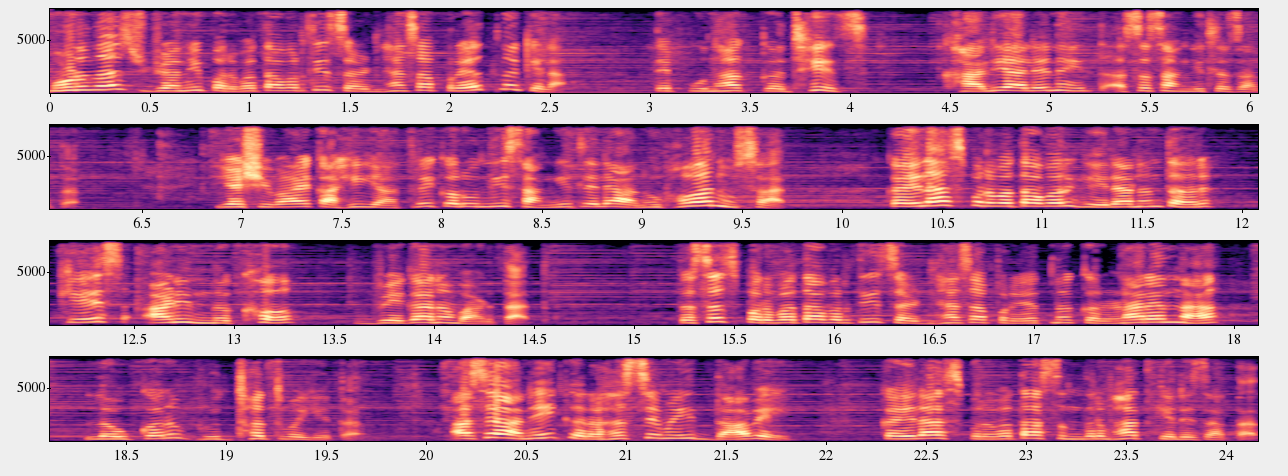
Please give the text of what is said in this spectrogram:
म्हणूनच ज्यांनी पर्वतावरती चढण्याचा प्रयत्न केला ते पुन्हा कधीच खाली आले नाहीत असं सांगितलं जातं. याशिवाय काही यात्रेकरूंनी सांगितलेल्या अनुभवानुसार कैलास पर्वतावर गेल्यानंतर केस आणि नख वेगानं वाढतात. तसंच पर्वतावरती चढण्याचा प्रयत्न करणाऱ्यांना लवकर वृद्धत्व येतं. असे अनेक रहस्यमयी दावे कैलास पर्वतासंदर्भात केले जातात.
